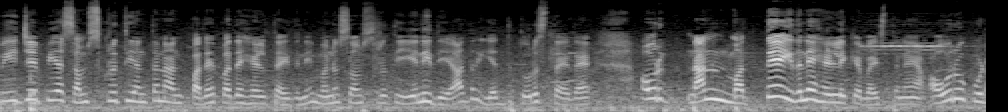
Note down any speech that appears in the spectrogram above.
ಬಿ ಜೆ ಸಂಸ್ಕೃತಿ ಅಂತ ನಾನು ಪದೇ ಪದೇ ಹೇಳ್ತಾ ಇದ್ದೀನಿ. ಮನು ಸಂಸ್ಕೃತಿ ಏನಿದೆ ಆದರೆ ಎದ್ದು ತೋರಿಸ್ತಾ ಇದೆ. ಅವ್ರು, ನಾನು ಮತ್ತೆ ಇದನ್ನೇ ಹೇಳಲಿಕ್ಕೆ ಬಯಸ್ತೇನೆ. ಅವರು ಕೂಡ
